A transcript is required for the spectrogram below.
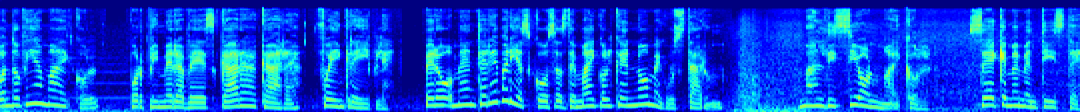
Cuando vi a Michael por primera vez cara a cara, fue increíble. Pero me enteré varias cosas de Michael que no me gustaron. Maldición, Michael. Sé que me mentiste.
